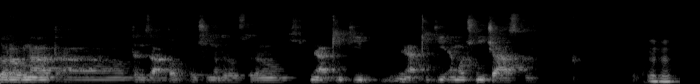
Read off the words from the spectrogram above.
dorovnat a ten zápas otočit na druhou stranu nějaký tý, nějaký tý emoční části. Mm-hmm.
